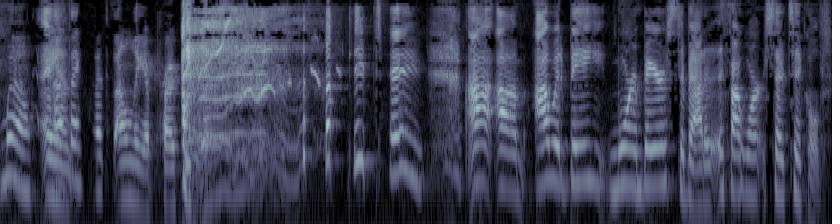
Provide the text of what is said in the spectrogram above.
well, I think that's only appropriate. I do too. I um I would be more embarrassed about it if I weren't so tickled.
